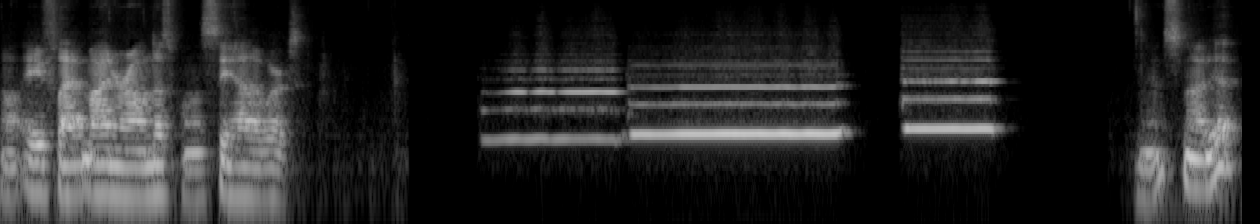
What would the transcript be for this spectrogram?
know, A flat minor on this one. Let's see how that works. That's not it.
